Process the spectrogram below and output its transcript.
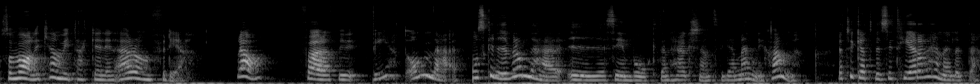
Som vanligt kan vi tacka Elin Aron för det. Ja, för att vi vet om det här. Hon skriver om det här i sin bok Den högkänsliga människan. Jag tycker att vi citerar henne lite.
